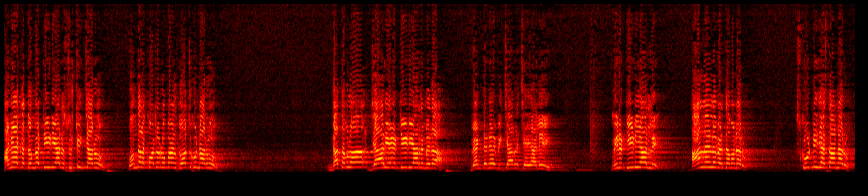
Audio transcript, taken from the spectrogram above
అనేక దొంగ టీడీఆర్ సృష్టించారు. వందల కోట్ల రూపాయలు దోచుకున్నారు. గతంలో జారీ అయిన టీడీఆర్ మీద వెంటనే విచారణ చేయాలి. మీరు టీడీఆర్ని ఆన్లైన్లో పెడతామన్నారు. స్క్రూటినీ చేస్తా అన్నారు.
